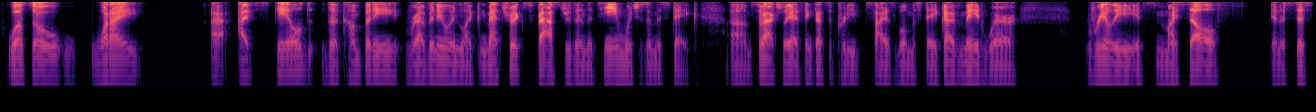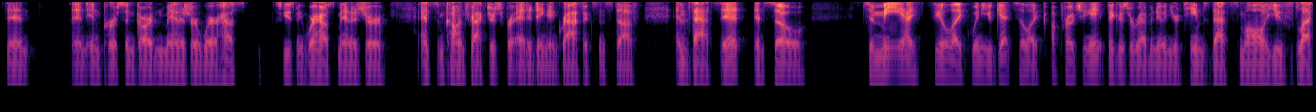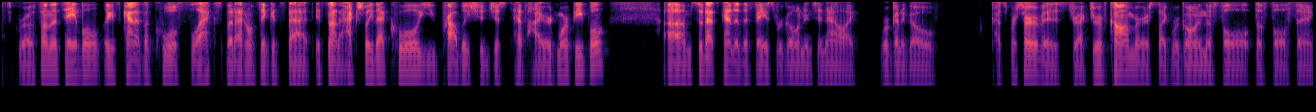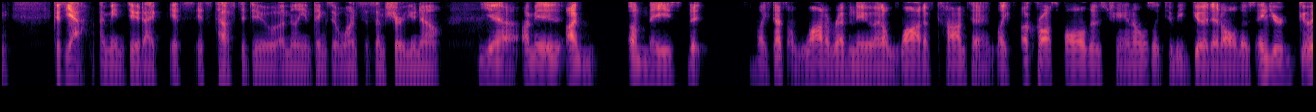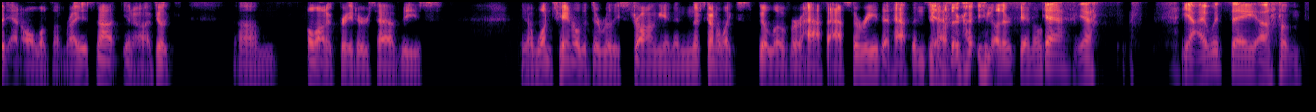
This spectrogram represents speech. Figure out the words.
Well, so what I I, have scaled the company revenue and like metrics faster than the team, which is a mistake. Um, so actually, I think that's a pretty sizable mistake I've made where really it's myself, an assistant, an in-person garden manager, warehouse, excuse me, warehouse manager, and some contractors for editing and graphics and stuff. And that's it. And so to me, I feel like when you get to like approaching eight figures of revenue and your team's that small, you've left growth on the table. Like it's kind of a cool flex, but I don't think it's that, it's not actually that cool. You probably should just have hired more people. Um, so that's kind of the phase we're going into now. Like we're going to go customer service, director of commerce, like we're going the full, the full thing. Cause yeah, I mean, dude, I, it's, it's tough to do a million things at once, as I'm sure you know. Yeah. I mean, I'm amazed that like that's a lot of revenue and a lot of content like across all those channels like to be good at all those and you're good at all of them right? It's not you know i feel like um a lot of creators have these you know one channel that they're really strong in and there's kind of like spillover half-assery that happens yeah. in other in other channels. Yeah yeah. Yeah i would say um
